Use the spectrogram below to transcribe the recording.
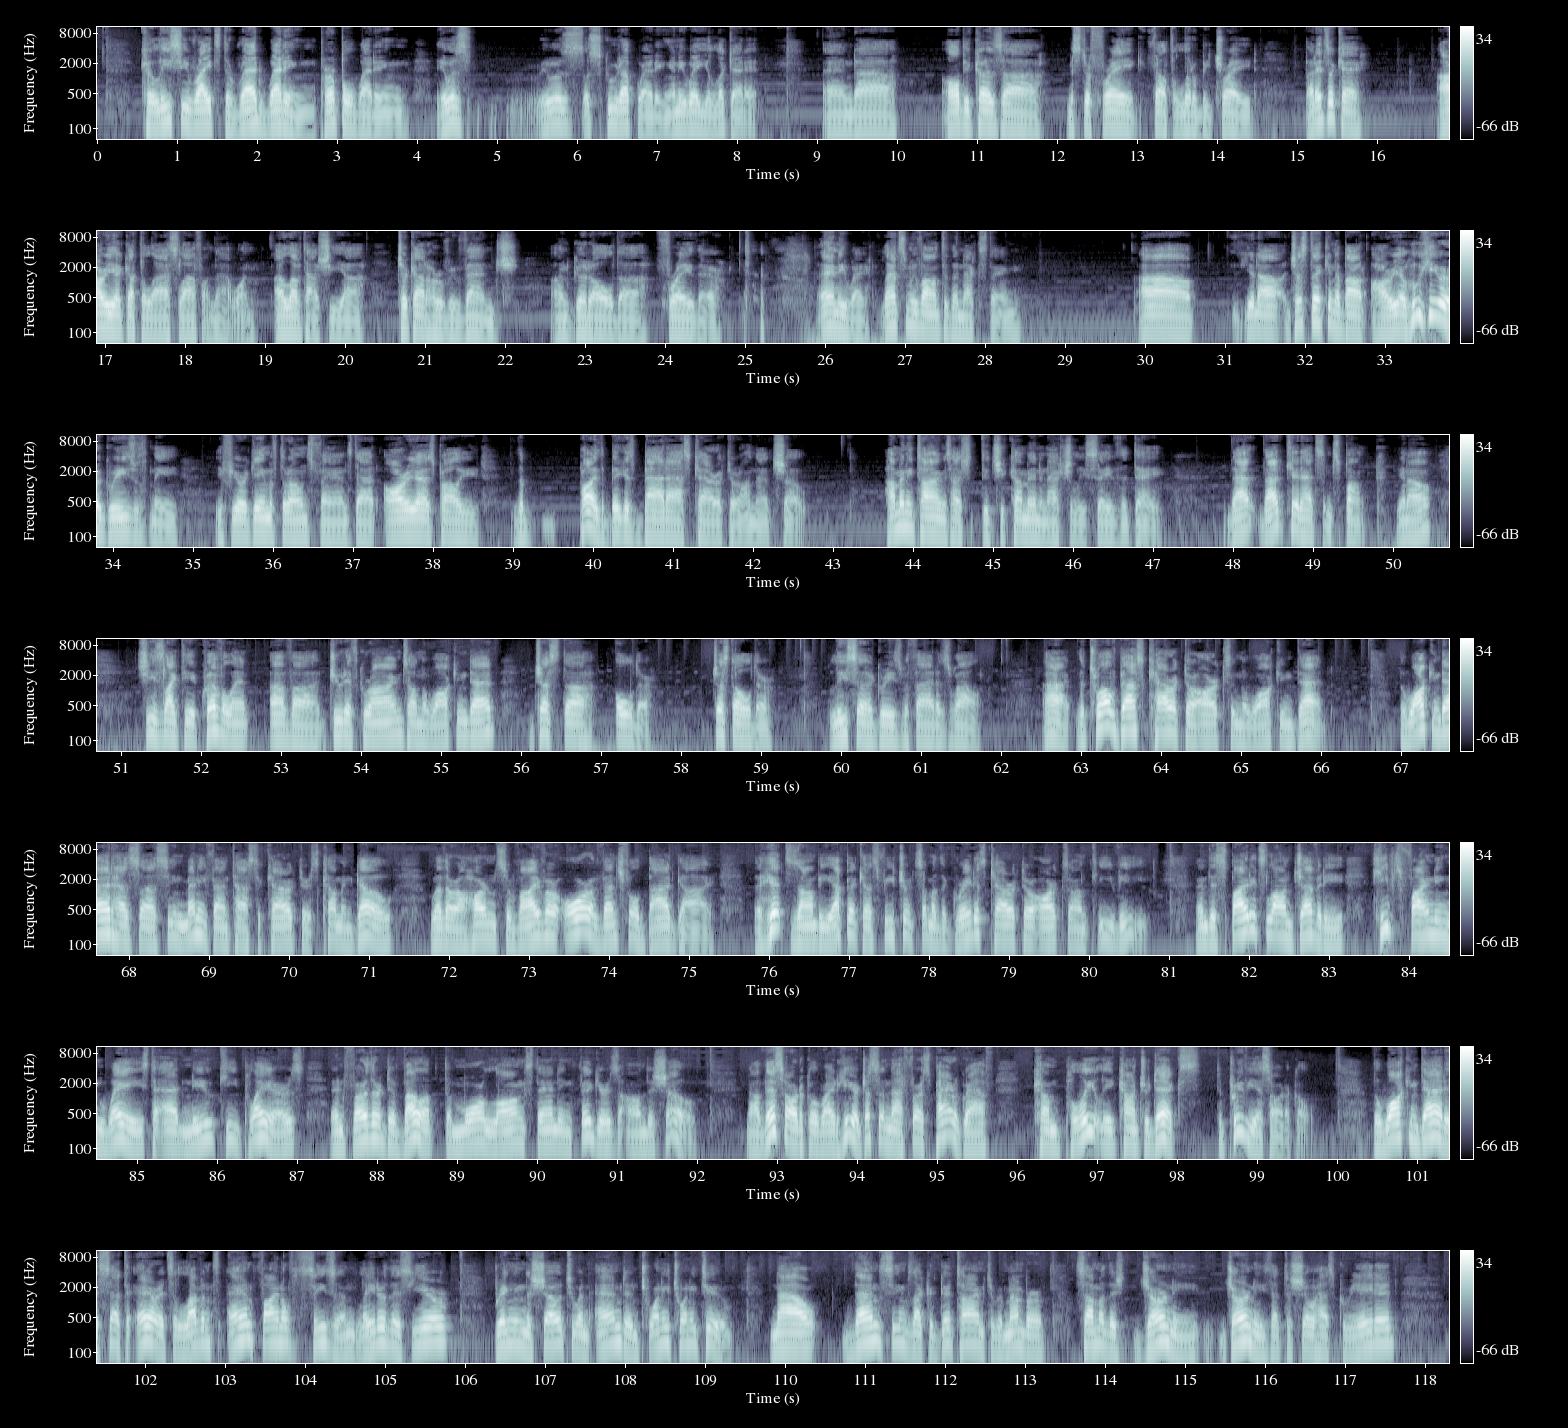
Khaleesi writes the red wedding, purple wedding. It was it was a screwed up wedding any way you look at it. And uh, all because uh, Mr. Frey felt a little betrayed. But it's okay. Arya got the last laugh on that one. I loved how she uh, took out her revenge on good old uh, Frey there. anyway, let's move on to the next thing. Uh, you know, just thinking about Arya, who here agrees with me, if you're a Game of Thrones fans, that Arya is probably the probably the biggest badass character on that show. How many times has she, did she come in and actually save the day? That that kid had some spunk, you know. She's like the equivalent of uh, Judith Grimes on The Walking Dead, just uh, older, just older. Lisa agrees with that as well. All right, the 12 best character arcs in The Walking Dead. The Walking Dead has uh, seen many fantastic characters come and go, whether a hardened survivor or a vengeful bad guy. The hit zombie epic has featured some of the greatest character arcs on TV, and despite its longevity, keeps finding ways to add new key players and further develop the more long standing figures on the show. Now, this article right here, just in that first paragraph, completely contradicts the previous article. The Walking Dead is set to air its 11th and final season later this year, bringing the show to an end in 2022. Now, then seems like a good time to remember some of the journey journeys that the show has created.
